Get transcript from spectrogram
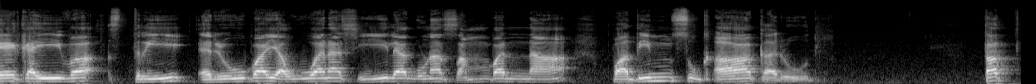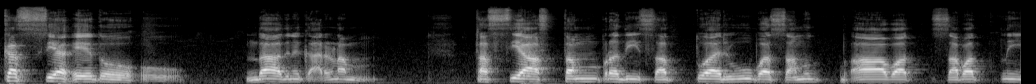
ഏകൈവ സ്ത്രീ രൂപയൗവനശീലഗുണസമ്പന്ന പതിം സുഖാകരോതി. തത്കസ്യ ഹേതോഹോ എന്താ അതിന് കാരണം? തസ്യാസ്തം പ്രതി സത്വരൂപ സമുദ്ഭാവ സപത്നി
